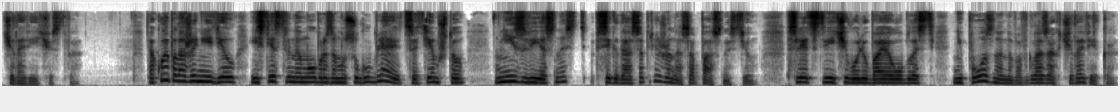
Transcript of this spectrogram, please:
человечества. Такое положение дел естественным образом усугубляется тем, что неизвестность всегда сопряжена с опасностью, вследствие чего любая область непознанного в глазах человека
